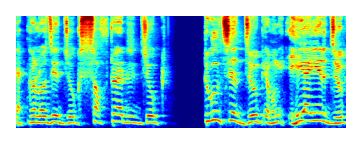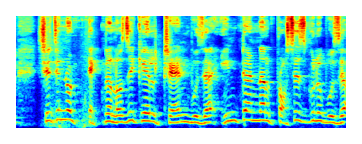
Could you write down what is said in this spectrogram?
টেকনোলজির যুগ সফটওয়্যারের যুগ টুলসের যুগ এবং এআই এর যুগ, সেজন্য টেকনোলজিক্যাল ট্রেন্ড বোঝা ইন্টারনাল প্রসেসগুলো বোঝা,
